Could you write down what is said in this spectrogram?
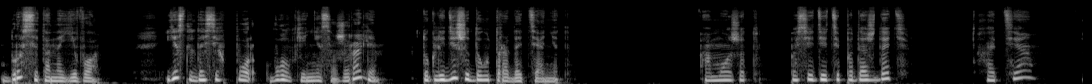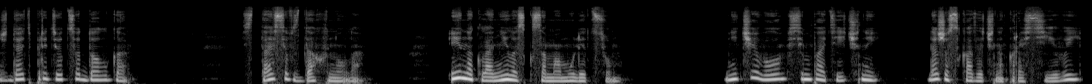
бросит она его. Если до сих пор волки не сожрали, то, глядишь, и до утра дотянет. А может, посидеть и подождать? Хотя ждать придется долго. Стася вздохнула и наклонилась к самому лицу. Ничего, симпатичный, даже сказочно красивый,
